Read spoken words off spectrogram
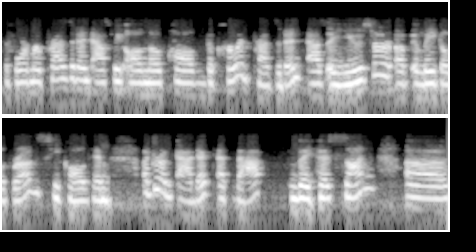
The former president, as we all know, called the current president as a user of illegal drugs. He called him a drug addict at that. The, his son, uh,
